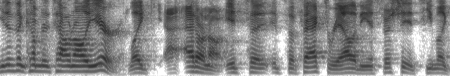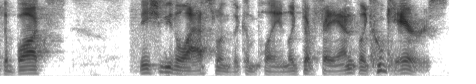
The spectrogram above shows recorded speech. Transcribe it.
he doesn't come to town all year. Like I, I don't know. It's a it's a fact reality especially a team like the bucks. They should be the last ones that complain like their fans like who cares?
